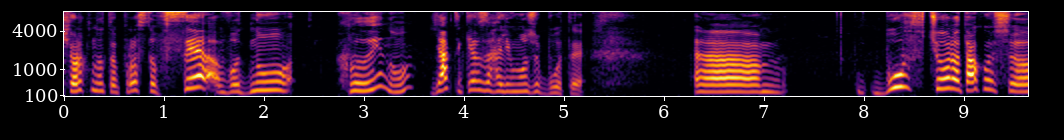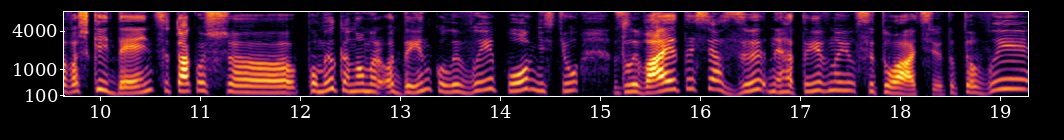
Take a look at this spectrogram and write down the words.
перечоркнуто просто все в одну хвилину. Як таке взагалі може бути? Е, був вчора також е, важкий день. Це також е, помилка номер один, коли ви повністю зливаєтеся з негативною ситуацією. Тобто ви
